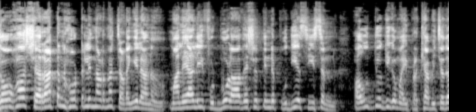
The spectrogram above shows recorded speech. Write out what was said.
ദോഹ ഷെറാട്ടൺ ഹോട്ടലിൽ നടന്ന ചടങ്ങിലാണ് മലയാളി ഫുട്ബോൾ ആവേശത്തിന്റെ പുതിയ സീസൺ ഔദ്യോഗികമായി പ്രഖ്യാപിച്ചത്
